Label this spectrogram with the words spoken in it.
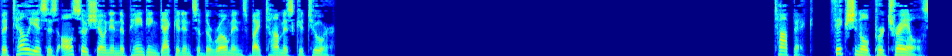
Vitellius is also shown in the painting Decadence of the Romans by Thomas Couture. Fictional portrayals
